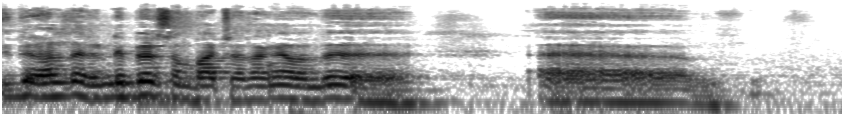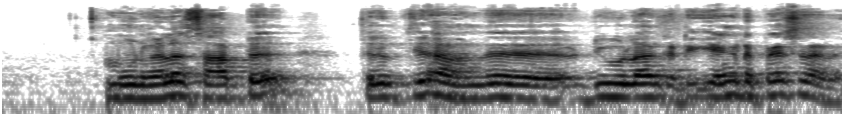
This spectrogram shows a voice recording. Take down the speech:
இதனால காலத்தில் ரெண்டு பேர் சம்பாதிச்சாதாங்க வந்து மூணு வேளை சாப்பிட்டு திருப்தியாக வந்து டியூலாம் கட்டி என்கிட்ட பேசுகிறாரு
